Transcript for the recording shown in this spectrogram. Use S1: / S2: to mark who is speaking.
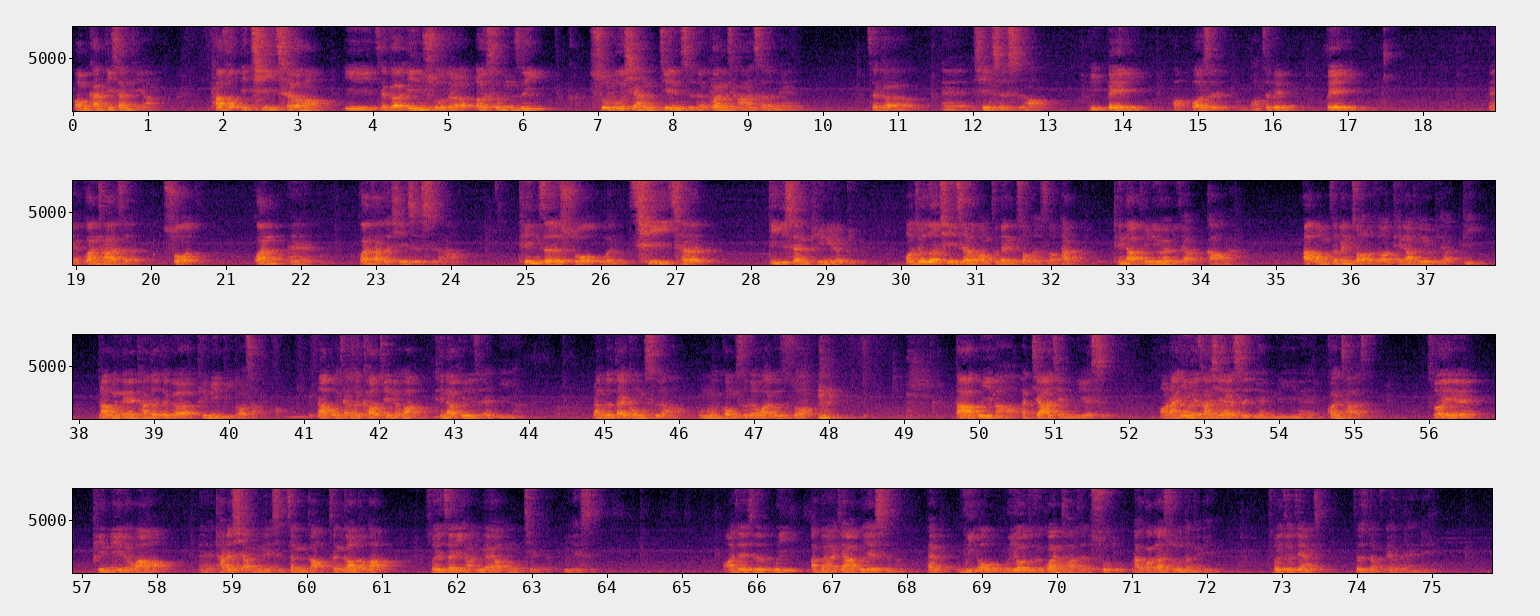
S1: 我们看第三题啊，他说一汽车哈，以这个音速的二十分之一速度向静止的观察者呢，这个呃行驶时哈，与背离，哦或者是往这边背离，呃观察者所观呃观察者行驶时哈，听者所闻汽车笛声频率的比。哦，就是说汽车往这边走的时候，它听到频率会比较高啊。往这边走的时候，听到频率比较低。那问呢，它的这个频率比多少？那我假设靠近的话，听到频率是 f 一嘛。那我们就带公式啊。我们公式的话就是说，大 V 嘛哈，它加减 Vs。哦，那因为它现在是远离呢观察者，所以呢频率的话哈。呃，它的效应呢是增高，增高的话，所以这里哈应该要用减的 Vs，而这里是 V，啊本来加 Vs 嘛，哎 Vo，Vo 就是观察者的速度，那观察速度等于零，所以就这样子，这是等于 F 等于零，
